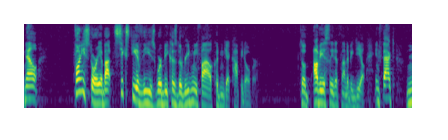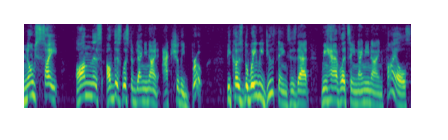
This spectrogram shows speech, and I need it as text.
Now, funny story, about 60 of these were because the README file couldn't get copied over. So obviously that's not a big deal. In fact, no site on this, of this list of 99 actually broke because the way we do things is that we have, let's say, 99 files,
